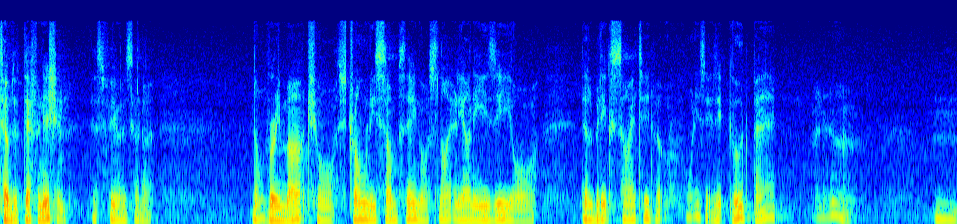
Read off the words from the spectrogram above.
terms of definition, this feels sort of not very much, or strongly something, or slightly uneasy, or a little bit excited. But what is it? Is it good, bad? I don't know. Mm.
